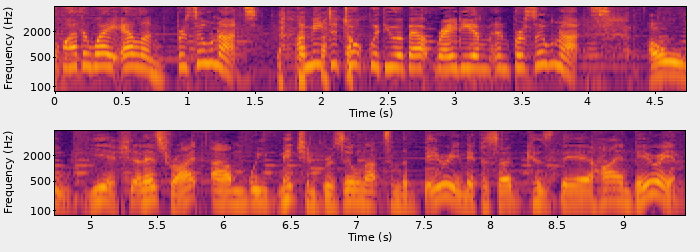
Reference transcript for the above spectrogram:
Oh, by the way, Alan, Brazil nuts. I meant to talk with you about radium and Brazil nuts. Oh, yeah, sure, that's right. Um, we mentioned Brazil nuts in the barium episode because they're high in barium.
